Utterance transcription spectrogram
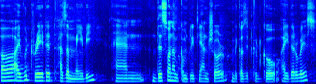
Uh, I would rate it as a maybe, and this one I'm completely unsure because it could go either ways.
